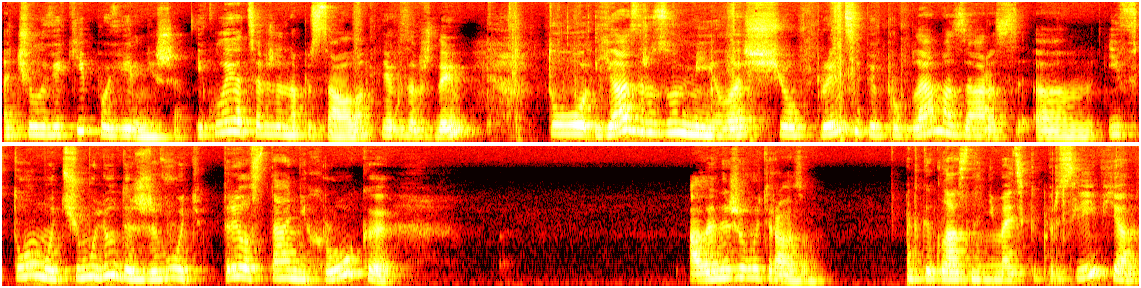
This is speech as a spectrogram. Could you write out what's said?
а чоловіки повільніше. І коли я це вже написала, як завжди, то я зрозуміла, що в принципі проблема зараз ем, і в тому, чому люди живуть три останніх роки, але не живуть разом. Таке класне німецьке прислів'я,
